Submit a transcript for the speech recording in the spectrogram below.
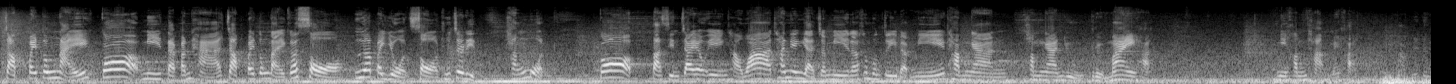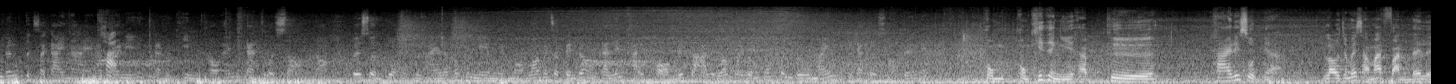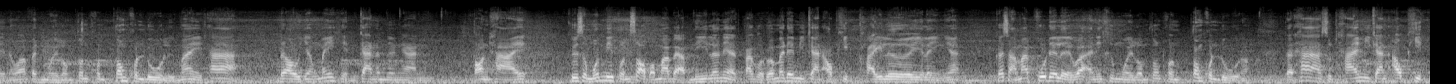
จับไปตรงไหนก็มีแต่ปัญหาจับไปตรงไหนก็ส่อเอื้อประโยชน์ส่อทุจริตทั้งหมด ก็ตัดสินใจเอาเองค่ะว่าท่านยังอยากจะมีรัฐมนตรีแบบนี้ทำงานทำงานอยู่หรือไม่ค่ะ มีคำถามไหมคะ ถามนิดนึงเรื่องตึกสกายไนน์ครับค่ะ วันนี้ที่คุณอนุทินเขาให้มีการตรวจสอบเนาะโดยส่วนตัวของคุณไอซ์แล้วก็คุณเนมเนี่ยมองว่ามันจะเป็นเรื่องของการเล่นขายของหรือเปล่าหรือว่ามวยล้มต้องคนดูไหมในการตรวจสอบเรื่องเนี้ยครับผมผมคิดอย่างนี้ครับ คือท้ายที่สุดเนี่ย เราจะไม่สามารถฟันได้เลยนะว่าเป็นมวยล้มต้นคนต้มคนดูหรือไม่ ถ้าเรายังไม่เห็นการดำเนินงานตอนท้าย คือสมมติมีผลสอบออกมาแบบนี้แล้วเนี่ยปรากฏว่าไม่ได้มีการเอาผิดใครเลยอะไรอย่างเงี้ยก็สามารถพูดได้เลยว่าอันนี้คือมวยล้มต้มคนต้มคนดูเนาะแต่ถ้าสุดท้ายมีการเอาผิด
